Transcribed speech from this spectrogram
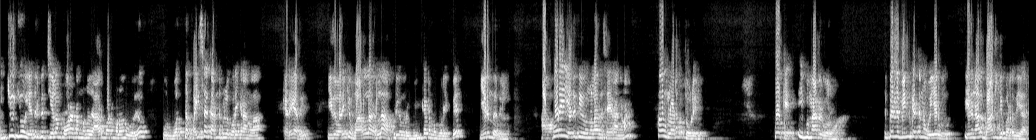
ஐயோ எதிர்க்கட்சி எல்லாம் போராட்டம் பண்ணுது ஆர்ப்பாட்டம் பண்ணுதுன்னு ஒரு ஒரு ஒத்த பைசா கரண்ட் பில்ல குறைக்கிறாங்களா? கிடையாது. இது வரைக்கும் வரலாறுல அப்படி ஒரு மின்கட்டண குறைப்பு இருந்ததில்லை. அப்புறம் எதுக்கு இவங்களாம் அதை செய்யறாங்கன்னா அவங்களோட தொழில். ஓகே இப்போ மேட்டருக்கு வருவோம். இப்ப இந்த மின்கட்டண உயர்வு இதனால பாதிக்கப்படுறது யார்?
